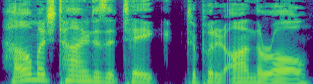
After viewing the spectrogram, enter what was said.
how much time does it take to put it on the roll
